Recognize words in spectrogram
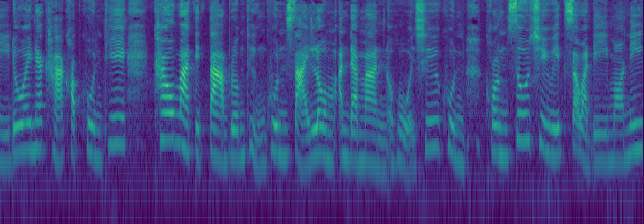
นี้ด้วยนะคะ ขอบคุณที่เข้ามาติดตามรวมถึงคุณสายลมอันดามัน โอ้โห ชื่อคุณคนสู้ชีวิตสวัสดีมอร์นิ่ง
